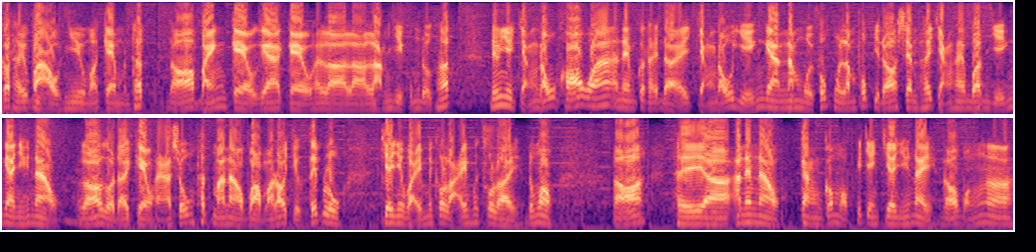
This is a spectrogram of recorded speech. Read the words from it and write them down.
có thể vào nhiều mã kèo mình thích. Đó bán kèo ra kèo hay là, là làm gì cũng được hết. Nếu như trận đấu khó quá anh em có thể đợi trận đấu diễn ra 5 10 phút 15 phút gì đó xem thấy trận hai bên diễn ra như thế nào. Đó rồi đợi kèo hạ xuống thích mã nào vào mã đó trực tiếp luôn. Chơi như vậy mới có lãi mới có lời đúng không? Đó thì à, anh em nào cần có một cái trang chơi như thế này đó vẫn à,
